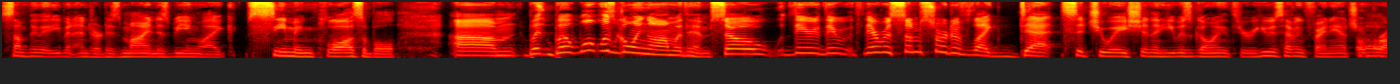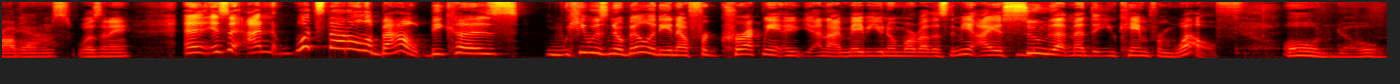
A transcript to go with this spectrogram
something that even entered his mind as being like seeming plausible. Um, but but what was going on with him? So there there there was some sort of like debt situation that he was going through. He was having financial problems, wasn't he? And is it and what's that all about? Because he was nobility. Now, for correct me, and I maybe you know more about this than me. I assumed that meant that you came from wealth. Oh no.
